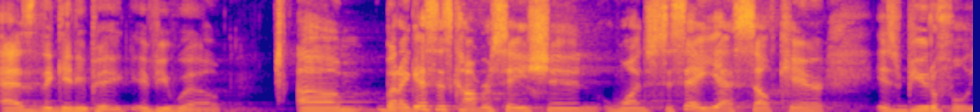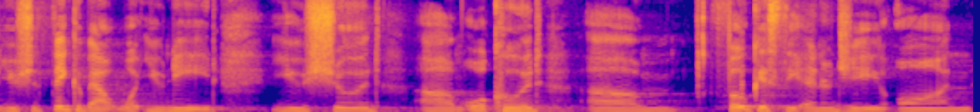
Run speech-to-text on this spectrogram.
as the guinea pig, if you will. Um, but I guess this conversation wants to say yes, self care is beautiful. You should think about what you need. You should um, or could um, focus the energy on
